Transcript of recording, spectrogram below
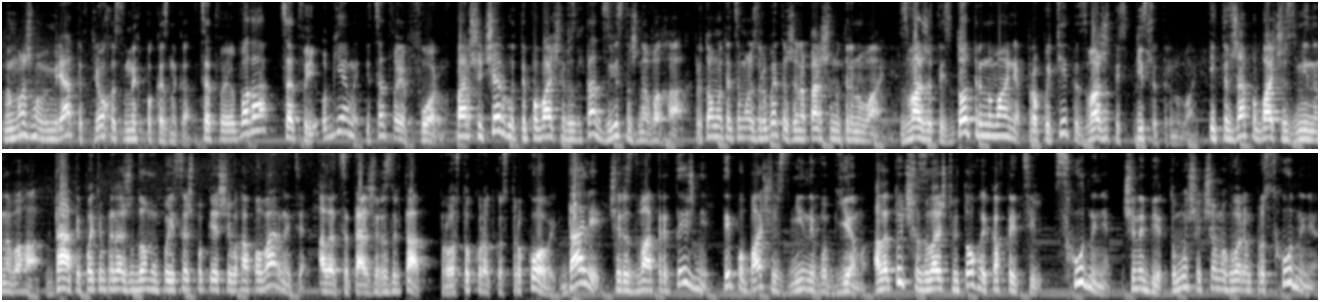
ми можемо виміряти в трьох основних показниках: це твоя вага, це твої об'єми і це твоя форма. В першу чергу ти побачиш результат, звісно ж, на вагах. При тому ти це можеш зробити вже на першому тренуванні. Зважитись до тренування, пропотіти, зважитись після тренування. І ти вже побачиш зміни на вагах. Да, ти потім прийдеш додому, поїсиш, поп'єш і вага повернеться, але це теж результат, просто короткостроковий. Далі, через 2-3 тижні, ти побачиш зміни в об'ємах. Але тут ще залежить від того, яка в тебе ціль: схуднення чи набір. Тому що якщо ми говоримо про схуднення,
